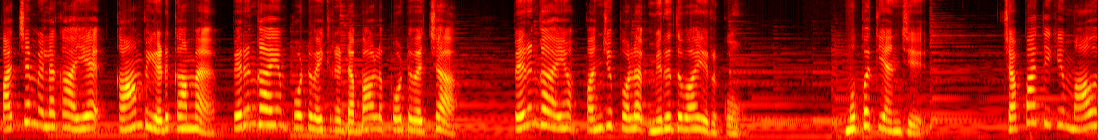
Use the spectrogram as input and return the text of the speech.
பச்சை மிளகாயை காம்பு எடுக்காம பெருங்காயம் போட்டு வைக்கிற டப்பாவில் போட்டு வச்சா பெருங்காயம் பஞ்சு போல மிருதுவாக இருக்கும். முப்பத்தி அஞ்சு சப்பாத்திக்கு மாவு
